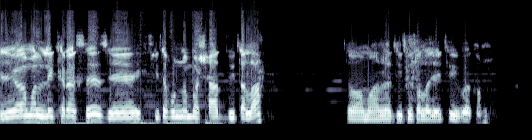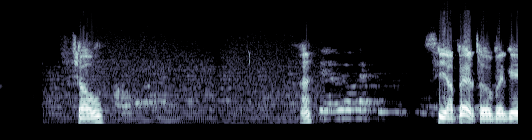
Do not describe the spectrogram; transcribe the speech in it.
এই জায়গায় আমার লেখা রাখছে যে সীতাপুর নাম্বার সাত দুই তালা। তো আমার দ্বিতীয় তলা যাইতে হইব এখন। চাও হ্যাঁ? Sì, aperto perché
